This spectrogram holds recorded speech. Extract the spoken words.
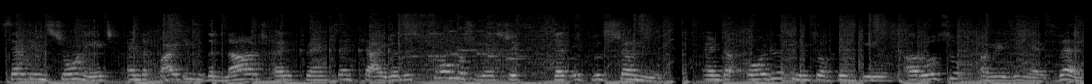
set in Stone Age and the fighting with the large elephants and tigers is so much realistic that it will stun you. And the audio themes of this game are also amazing as well.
